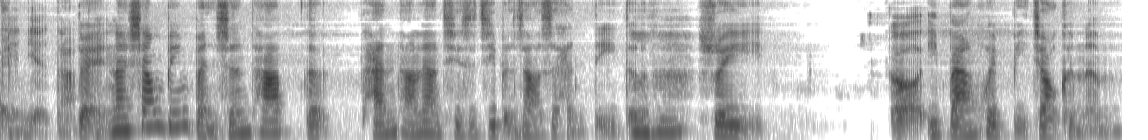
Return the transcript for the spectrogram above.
甜点搭。对，那香槟本身它的含糖量其实基本上是很低的，所以呃，一般会比较可能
